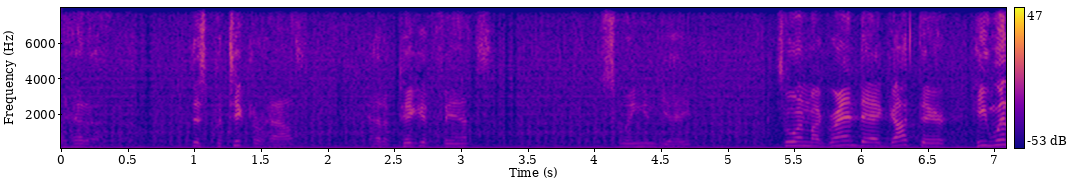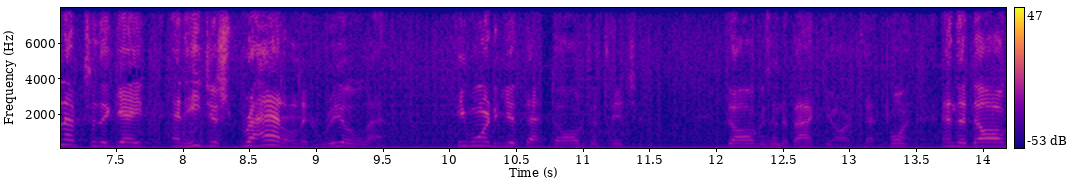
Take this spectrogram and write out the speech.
they had a, this particular house, had a picket fence, swinging gate. So when my granddad got there, he went up to the gate and he just rattled it real loud. He wanted to get that dog's attention. Dog was in the backyard at that point. And the dog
